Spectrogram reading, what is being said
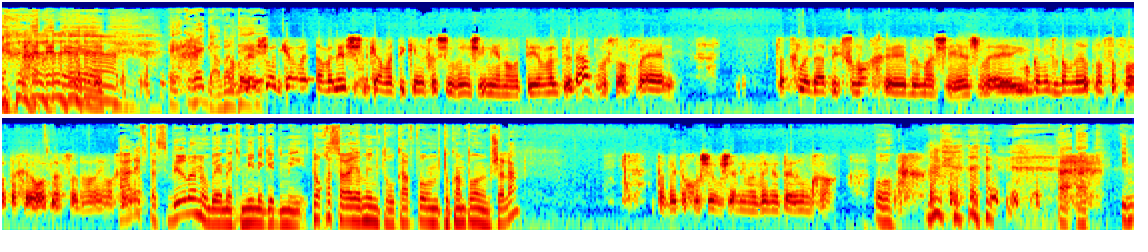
אה, רגע, אבל... אבל יש עוד כמה תיקים חשובים שעניינו אותי, אבל את יודעת, בסוף אה, צריך לדעת לצמוח במה שיש, ויהיו גם הזדמנויות נוספות אחרות לעשות דברים אחרים. א', תסביר לנו באמת מי נגד מי. תוך עשרה ימים תוקם פה הממשלה? אתה בטח חושב שאני מבין יותר ממך. אם,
